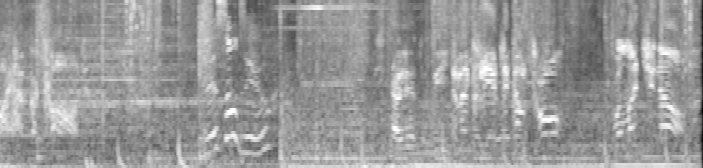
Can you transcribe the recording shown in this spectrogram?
I have the card. This'll do. Am I clear to come through? We'll let you know.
